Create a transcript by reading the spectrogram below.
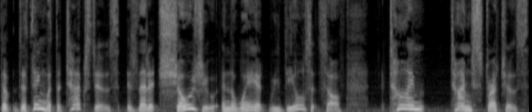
The the thing with the text is is that it shows you in the way it reveals itself. Time time stretches,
